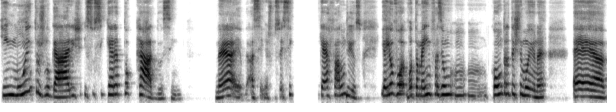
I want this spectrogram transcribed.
que em muitos lugares isso sequer é tocado, assim, né? Assim, as pessoas sequer falam disso. E aí eu vou, vou também fazer um, um, um contra-testemunho, né? É,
